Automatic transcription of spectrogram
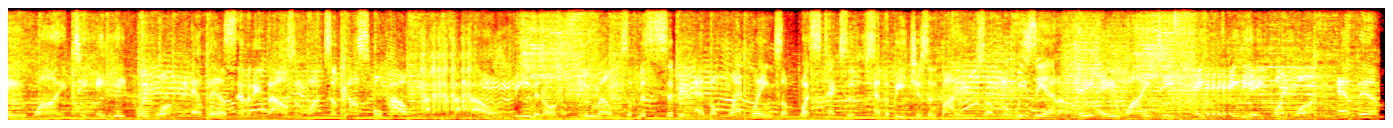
KAYT 88.1 FM, 70,000 watts of gospel power. Power beaming on the Blue Mountains of Mississippi and the flat plains of West Texas and the beaches and bayous of Louisiana. KAYT 88.1 FM.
